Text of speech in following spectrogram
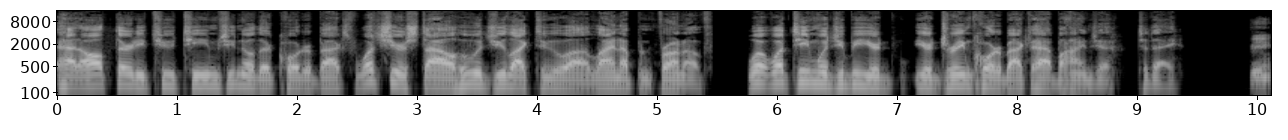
had all 32 teams, you know their quarterbacks. What's your style? Who would you like to uh, line up in front of? What what team would you be your your dream quarterback to have behind you today? Being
